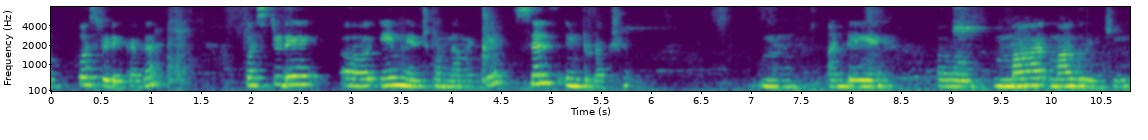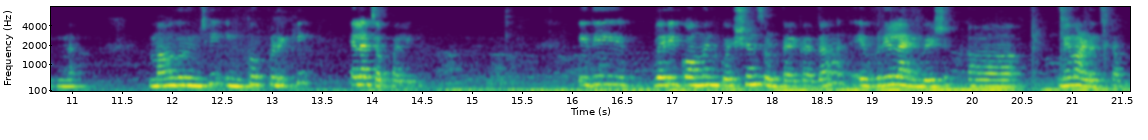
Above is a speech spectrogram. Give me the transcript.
ఫస్ట్ డే కదా? ఫస్ట్ డే ఏం నేర్చుకుందామంటే సెల్ఫ్ ఇంట్రొడక్షన్ అంటే మా మా గురించి నా- మా గురించి ఇంకొకరికి ఎలా చెప్పాలి? ఇది వెరీ కామన్ క్వశ్చన్స్ ఉంటాయి కదా? ఎవ్రీ లాంగ్వేజ్ మేము అడుగుతాం.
